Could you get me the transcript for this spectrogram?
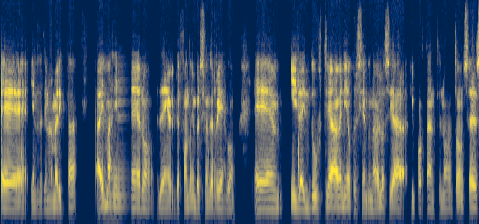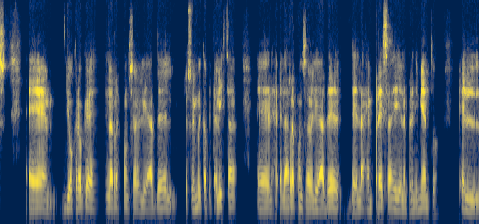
eh, y en Latinoamérica hay más dinero de, fondos de inversión de riesgo eh, y la industria ha venido creciendo a una velocidad importante, ¿no? Entonces, eh, yo creo que es la responsabilidad del, yo soy muy capitalista, eh, es la responsabilidad de, de, las empresas y del emprendimiento el,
